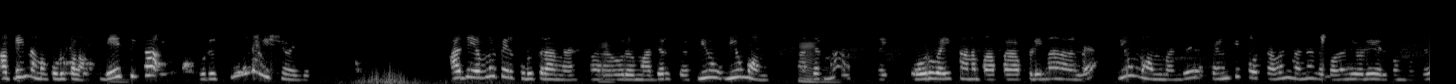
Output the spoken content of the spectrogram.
அப்படின்னு நம்ம கொடுக்கலாம். பேசிக்கா ஒரு சின்ன விஷயம் இது. அது எவ்வளவு பேர் கொடுக்குறாங்க? ஒரு- மதருக்கு நியூ நியூ மாம் மதர்னா லைக் ஒரு வயசான பாப்பா அப்படின்னா இல்ல நியூ மாம் வந்து டுவெண்ட்டி ஃபோர் செவன் வந்து அந்த குழந்தையோடய இருக்கும்போது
